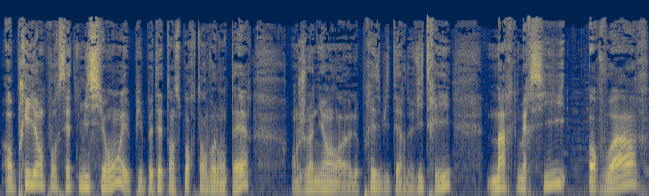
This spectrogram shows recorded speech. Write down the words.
en priant pour cette mission, et puis peut-être en se portant volontaire, en joignant euh, le presbytère de Vitry. Marc, merci. Au revoir.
